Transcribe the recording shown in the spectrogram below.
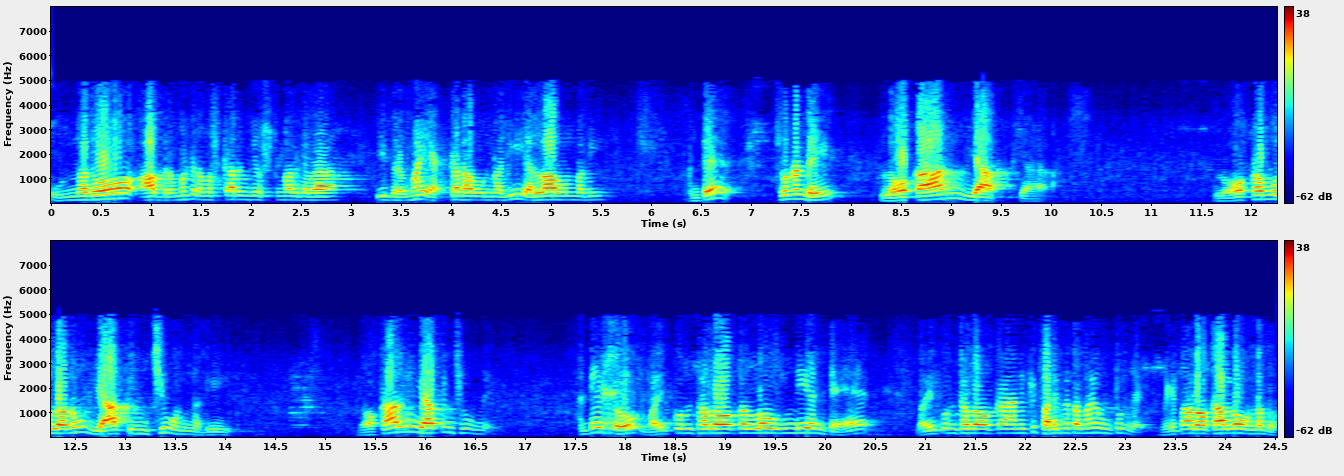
ఉన్నదో ఆ బ్రహ్మకి నమస్కారం చేస్తున్నారు కదా ఈ బ్రహ్మ ఎక్కడ ఉన్నది ఎలా ఉన్నది? అంటే చూడండి లోకాన్ వ్యాప్య. లోకములను వ్యాపించి ఉన్నది. లోకాలను వ్యాపించి ఉంది. అంటే ఇప్పుడు వైకుంఠలోకంలో ఉంది అంటే వైకుంఠలోకానికి పరిమితమై ఉంటుంది. మిగతా లోకాల్లో ఉండదు.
